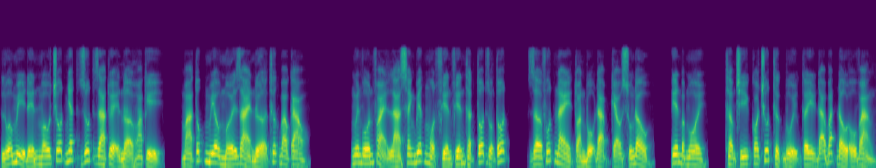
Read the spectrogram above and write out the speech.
lúa mì đến mấu chốt nhất rút ra tuệ nở Hoa Kỳ, mà túc miêu mới dài nửa thước bao cao. Nguyên vốn phải là xanh biết một phiến phiến thật tốt ruộng tốt, giờ phút này toàn bộ đạp kéo xuống đầu, tiên bập môi, thậm chí có chút thực bụi cây đã bắt đầu ố vàng.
